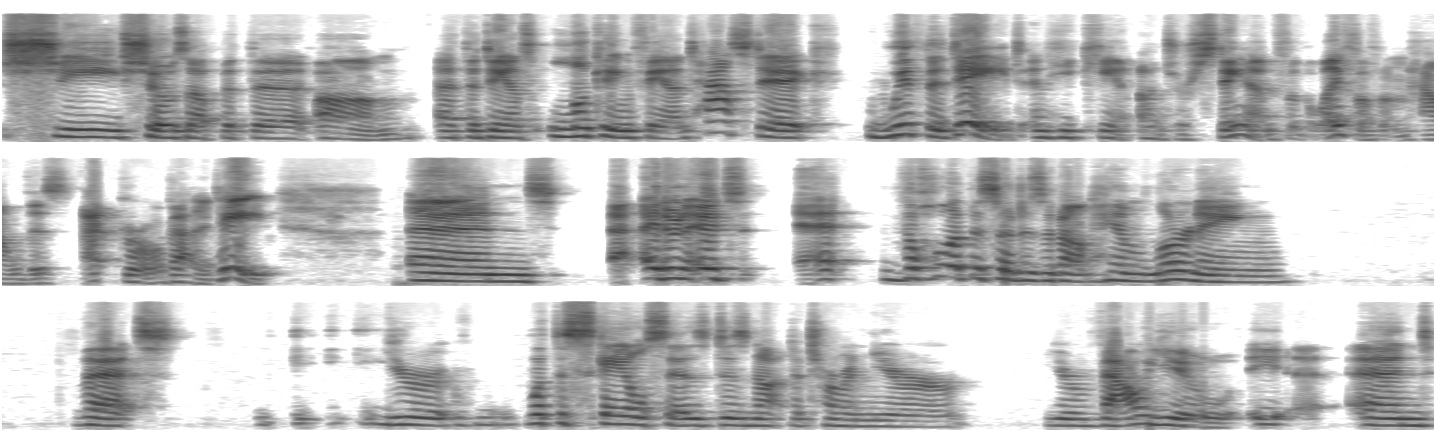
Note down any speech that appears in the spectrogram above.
she shows up at the um at the dance looking fantastic with a date and he can't understand for the life of him how this that girl got a date. And i don't know it's eh, the whole episode is about him learning that your what the scale says does not determine your your value. And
